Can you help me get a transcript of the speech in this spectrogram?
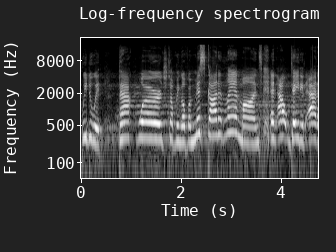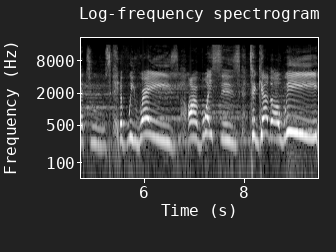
we do it backwards, jumping over misguided landmines and outdated attitudes. If we raise our voices together, we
